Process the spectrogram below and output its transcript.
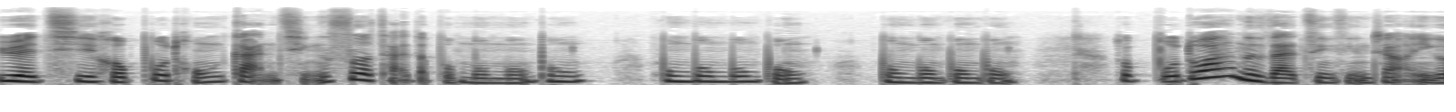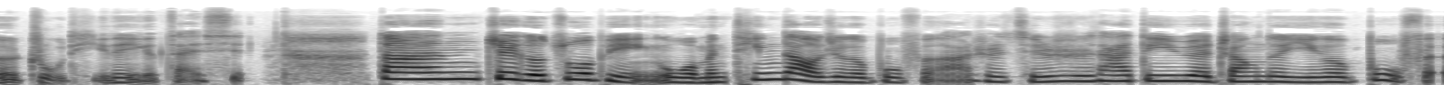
乐器和不同感情色彩的嘣嘣嘣嘣嘣嘣嘣嘣嘣嘣嘣嘣。就不断的在进行这样一个主题的一个再现。当然，这个作品我们听到这个部分啊，是其实是他第一乐章的一个部分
